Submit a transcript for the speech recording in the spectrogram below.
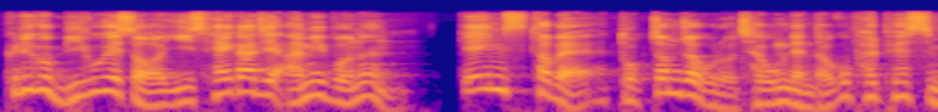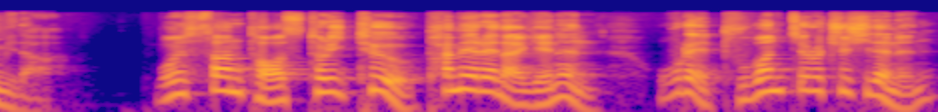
그리고 미국에서 이 3가지 아미보는 게임스톱에 독점적으로 제공된다고 발표했습니다. 몬스터 헌터 스토리 2 파멸의 날개는 올해 두 번째로 출시되는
